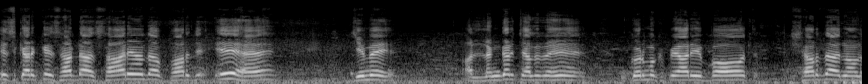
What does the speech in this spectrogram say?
ਇਸ ਕਰਕੇ ਸਾਡਾ ਸਾਰਿਆਂ ਦਾ ਫਰਜ਼ ਇਹ ਹੈ, ਜਿਵੇਂ ਆ ਲੰਗਰ ਚੱਲ ਰਹੇ ਹੈ, ਗੁਰਮੁਖ ਪਿਆਰੇ ਬਹੁਤ ਸ਼ਰਧਾ ਨਾਲ,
